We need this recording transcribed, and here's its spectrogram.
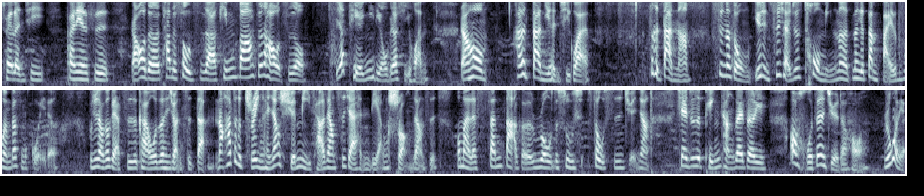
吹冷气看电视，然后的它的寿司啊，Kimba 真的好好吃哦，比较甜一点，我比较喜欢。然后它的蛋也很奇怪，这个蛋呢、是那种有点吃起来就是透明那个那个蛋白的部分，不知道什么鬼的。我就想说给他吃吃看，我真的很喜欢吃蛋。然后它这个 drink 很像玄米茶这样，吃起来很凉爽这样子。我买了三大个肉的寿寿司卷，这样现在就是平躺在这里。哦，我真的觉得哈，如果你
